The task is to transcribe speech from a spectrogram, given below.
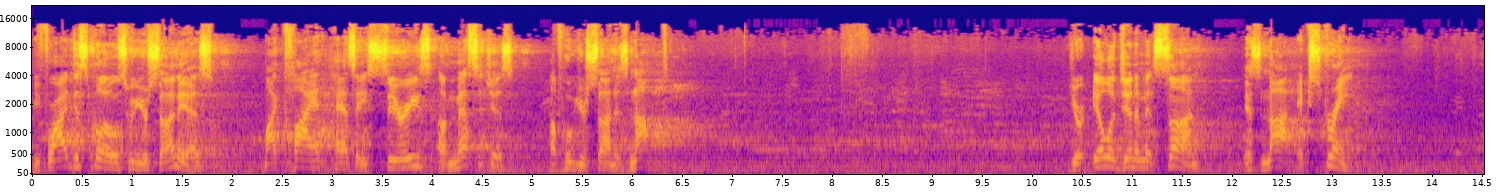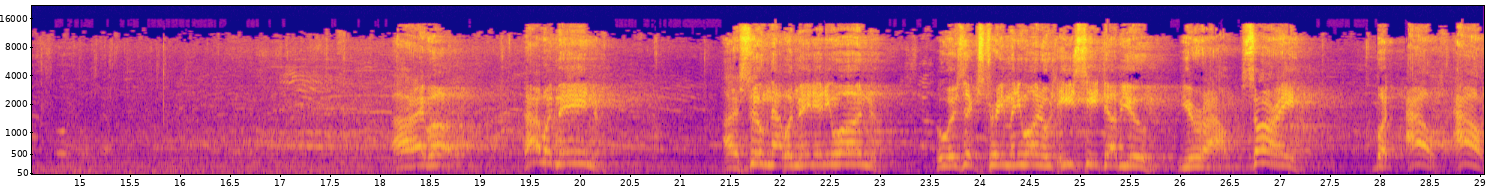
before I disclose who your son is, my client has a series of messages of who your son is not. Your illegitimate son is not extreme. All right, well, that would mean. I assume that would mean anyone who is extreme, anyone who's ECW, you're out. Sorry, but out, out.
